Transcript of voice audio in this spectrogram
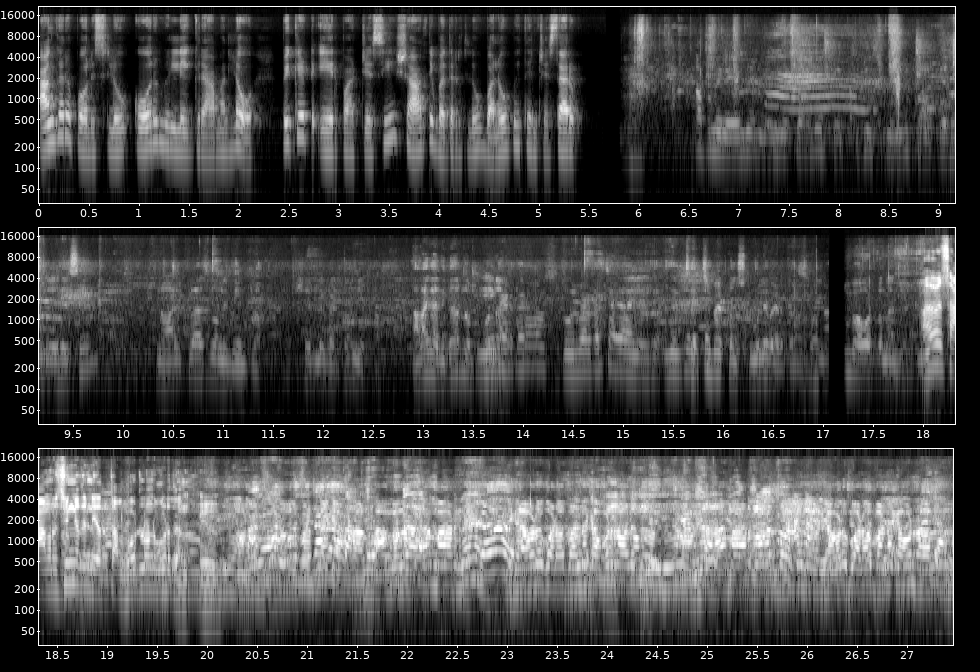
అంగర పోలీసులు కోరుమిల్లి గ్రామంలో పికెట్ ఏర్పాటు చేసి శాంతి భద్రతలు బలోపేతం చేశారు. అప్పుడు నేను ఏం చేయాలి ఏం చెప్పాలంటే చర్చికి స్కూల్కి పార్టీషన్ చేసేసి నాలుగు క్లాసులు ఉన్నాయి దీంట్లో. షెడ్లు పెడతామని చెప్పాం. అలాగే అధికారులు ఒప్పుకున్నారు. స్కూల్ పెడతారు? చర్చి పెట్టాం స్కూలే పెడతాం. సామరస్యం కదండి తలపోట్లు ఉండకూడదు. ఎవడు గొడవ పండగ ఎవరు రాలేదు? ఎవడు గొడవ పండగ ఎవరు రాలేదు?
